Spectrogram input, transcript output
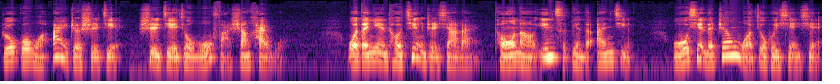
如果我爱这世界，世界就无法伤害我。我的念头静止下来，头脑因此变得安静，无限的真我就会显现，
